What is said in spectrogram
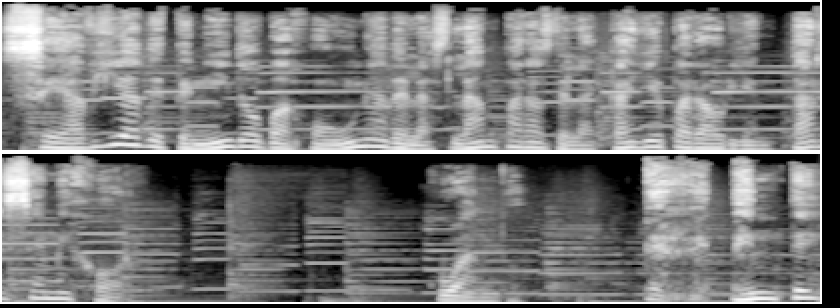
Se había detenido bajo una de las lámparas de la calle para orientarse mejor. Cuando, de repente,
